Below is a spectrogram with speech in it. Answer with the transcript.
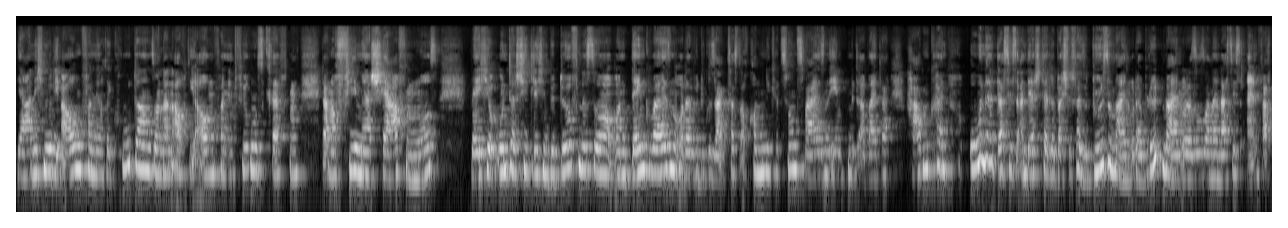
ja, nicht nur die Augen von den Recruitern, sondern auch die Augen von den Führungskräften da noch viel mehr schärfen muss, welche unterschiedlichen Bedürfnisse und Denkweisen oder wie du gesagt hast, auch Kommunikationsweisen eben Mitarbeiter haben können, ohne dass sie es an der Stelle beispielsweise böse meinen oder blöd meinen oder so, sondern dass sie es einfach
